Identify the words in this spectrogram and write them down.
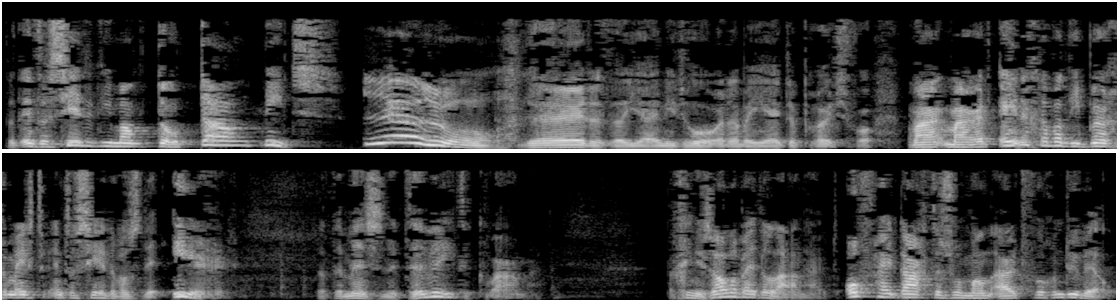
Dat interesseerde die man totaal niets. Ja, zo. Nee, dat wil jij niet horen, daar ben jij te preuts voor. Maar, maar het enige wat die burgemeester interesseerde was de eer. Dat de mensen het te weten kwamen. Dan gingen ze allebei de laan uit. Of hij daagde zo'n man uit voor een duel.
